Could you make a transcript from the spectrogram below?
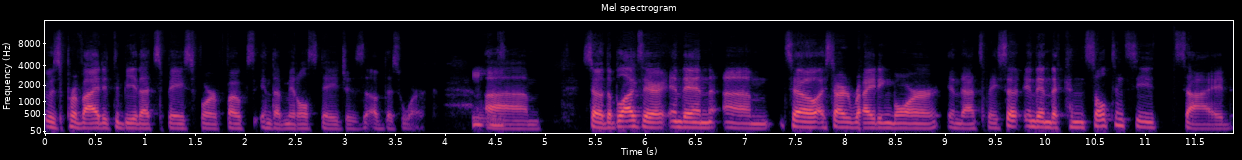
was provided to be that space for folks in the middle stages of this work. Mm-hmm. um, so the blog's there and then um, so i started writing more in that space. So and then the consultancy side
